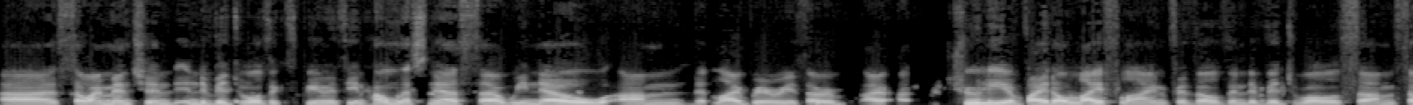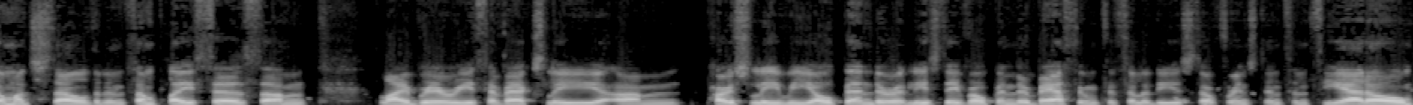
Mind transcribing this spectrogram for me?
Um, uh, so I mentioned individuals experiencing homelessness. Uh, we know um, that libraries are, are, truly a vital lifeline for those individuals. Um, so much so that in some places, um, libraries have actually um, partially reopened, or at least they've opened their bathroom facilities. So, for instance, in Seattle,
